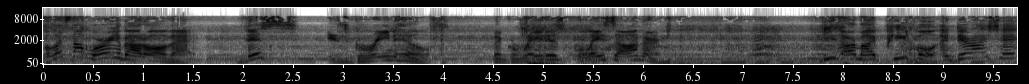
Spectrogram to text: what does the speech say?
But let's not worry about all that. This is Green Hills, the greatest place on earth. These are my people, and dare I say,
